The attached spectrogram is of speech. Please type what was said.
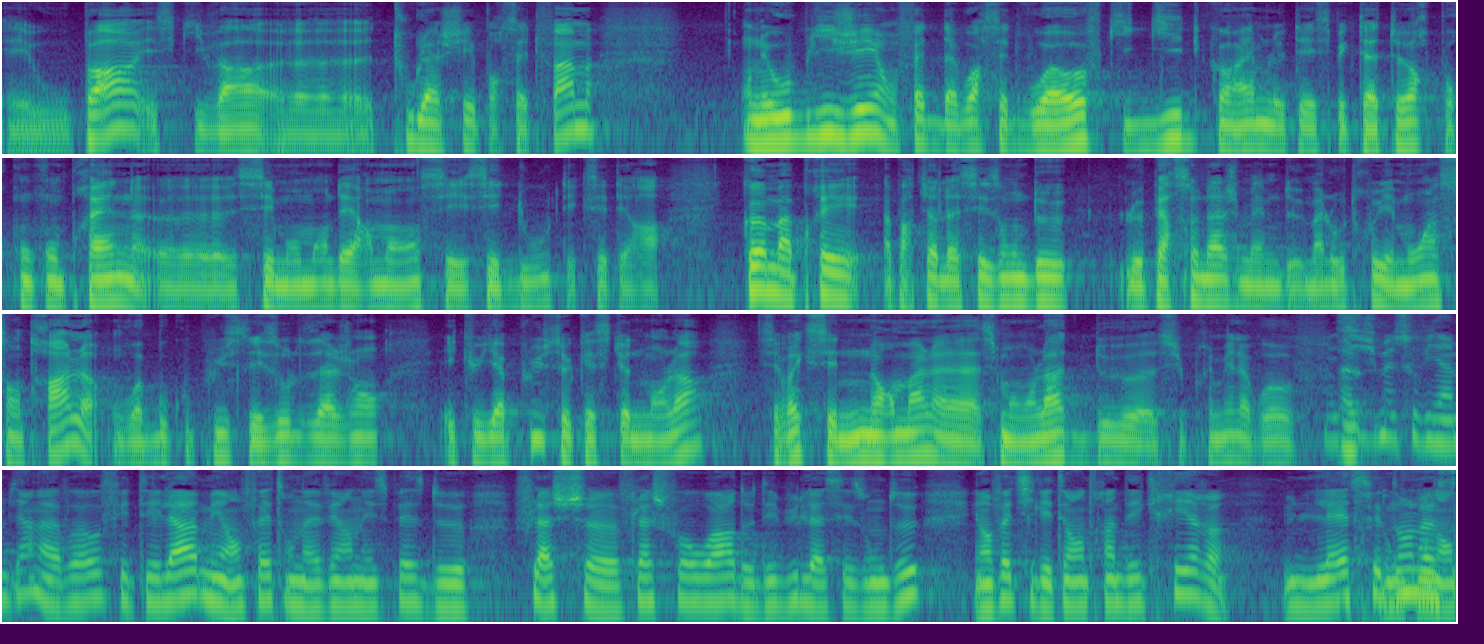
et, ou pas, est-ce qu'il va euh, tout lâcher pour cette femme on est obligé en fait d'avoir cette voix off qui guide quand même le téléspectateur pour qu'on comprenne euh, ses moments d'errement, ses, ses doutes, etc. Comme après, à partir de la saison 2, le personnage même de Malotru est moins central, on voit beaucoup plus les autres agents et qu'il n'y a plus ce questionnement-là, c'est vrai que c'est normal à ce moment-là de euh, supprimer la voix off. Mais si je me souviens bien, la voix off était là, mais en fait, on avait un espèce de flash, euh, flash forward au début de la saison 2. Et en fait, il était en train d'écrire une lettre C'est donc dans qu'on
